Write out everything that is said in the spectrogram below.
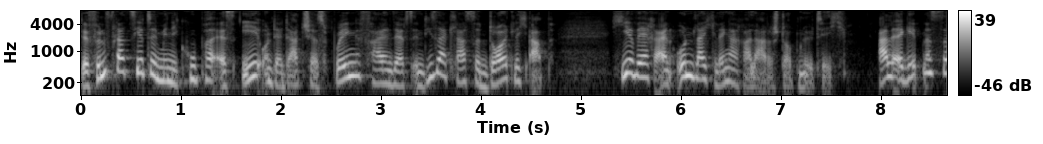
Der fünftplatzierte Mini Cooper SE und der Dacia Spring fallen selbst in dieser Klasse deutlich ab. Hier wäre ein ungleich längerer Ladestopp nötig. Alle Ergebnisse,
